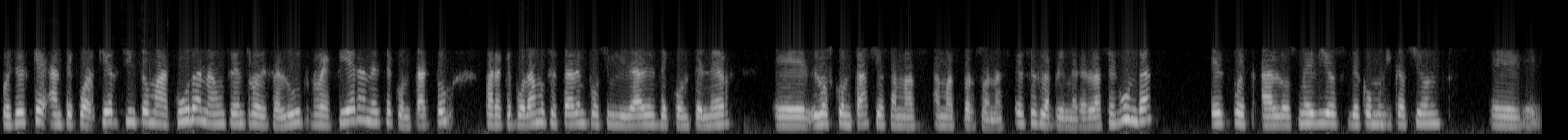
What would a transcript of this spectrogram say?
pues es que ante cualquier síntoma acudan a un centro de salud, refieran ese contacto para que podamos estar en posibilidades de contener eh, los contagios a más a más personas. Esa es la primera. La segunda es pues a los medios de comunicación eh,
